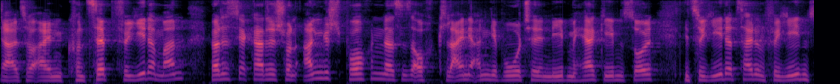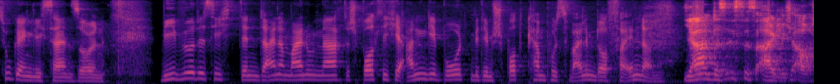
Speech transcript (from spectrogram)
Ja, also ein Konzept für jedermann. Du hattest ja gerade schon angesprochen, dass es auch kleine Angebote nebenher geben soll, die zu jeder Zeit und für jeden zugänglich sein sollen. Wie würde sich denn deiner Meinung nach das sportliche Angebot mit dem Sportcampus Weilendorf verändern? Ja, das ist es eigentlich auch.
